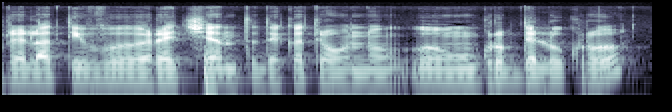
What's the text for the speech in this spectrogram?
relativ recent de către un, un grup de lucru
